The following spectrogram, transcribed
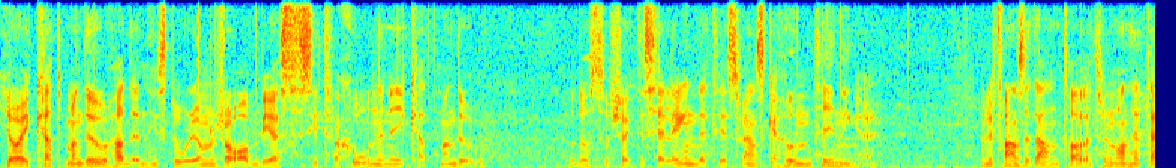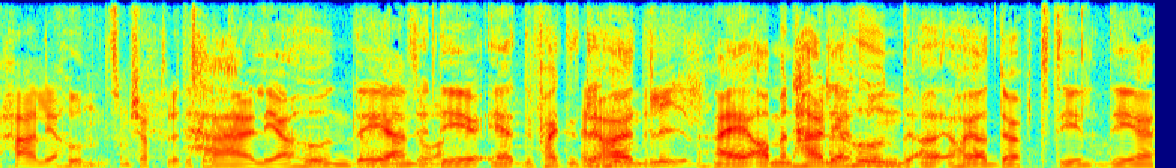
jag i Kathmandu hade en historia om rabies-situationen i Kathmandu. Och då så försökte jag sälja in det till svenska hundtidningar. Och det fanns ett antal, jag tror någon hette Härliga Hund som köpte det till slut. Härliga hund, det är, Ja, en, det är, det är faktiskt... Eller det har jag- Hundliv. Nej, ja men Härliga Eller hund, eh, har jag döpt till. Det, eh,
